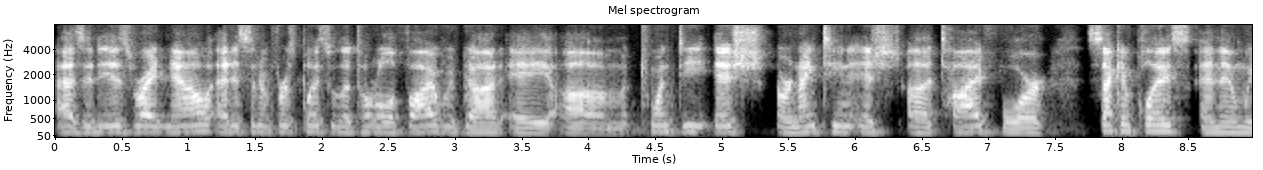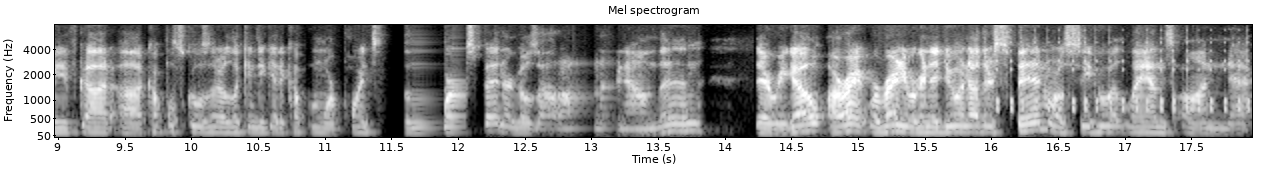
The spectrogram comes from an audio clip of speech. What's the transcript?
as it is right now. Edison in first place with a total of five. We've got a um, 20-ish or 19-ish uh, tie for second place, and then we've got a couple schools that are looking to get a couple more points. The spinner goes out on every now and then. There we go. All right, we're ready. We're going to do another spin. We'll see who it lands on next.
